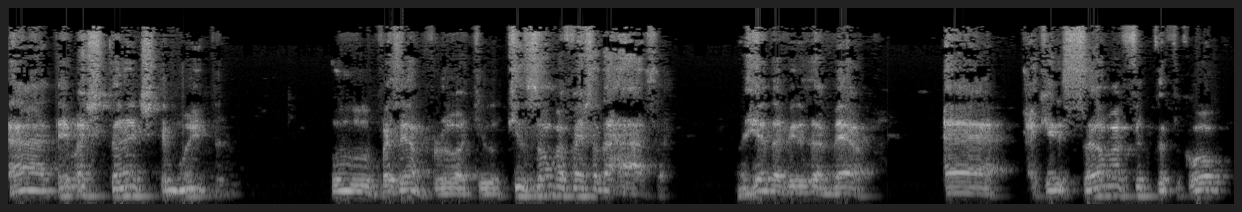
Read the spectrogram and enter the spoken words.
Ah, tem bastante, tem muito. O, por exemplo, aquilo, Kizomba Festa da Raça, no Rio da Vila Isabel. É, aquele samba ficou, ficou,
